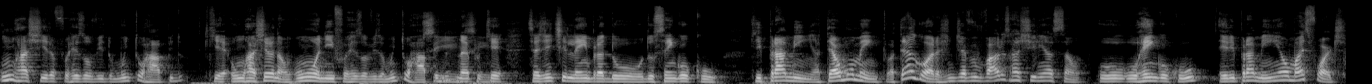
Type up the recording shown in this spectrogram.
um Hashira foi resolvido muito rápido. Que é, um Hashira não, um Oni foi resolvido muito rápido, sim, né? Sim. Porque se a gente lembra do, do Sengoku, que para mim, até o momento, até agora, a gente já viu vários Hashira em ação. O, o Rengoku, ele para mim é o mais forte.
